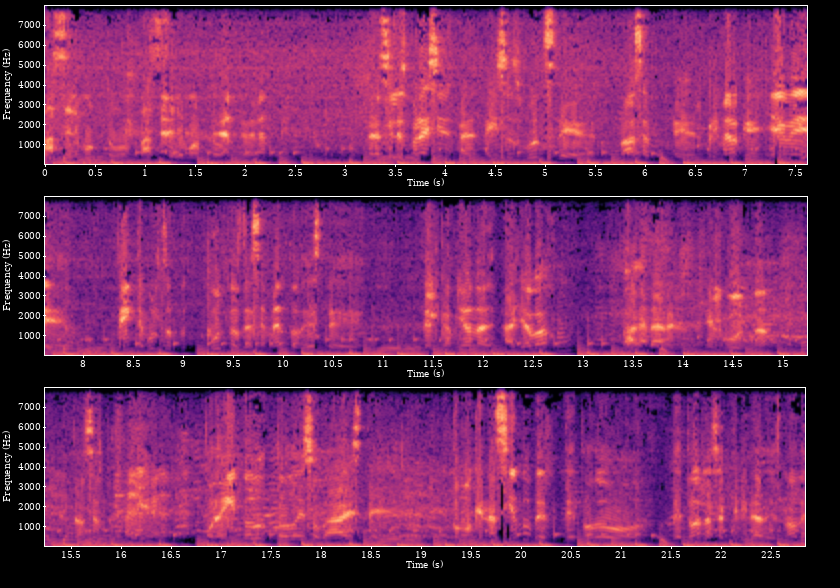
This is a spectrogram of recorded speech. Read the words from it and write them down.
Pásele monto, pásele monto. Adelante, adelante. Pero sí les pone ahí, ahí sus woods de vamos a- el primero que lleve 20 bultos, de cemento de este del camión a- allá abajo va a ganar el, el wood, ¿no? Entonces, pues ahí, por ahí todo, todo eso va este como que naciendo de, de todo de todas las actividades, ¿no? De,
